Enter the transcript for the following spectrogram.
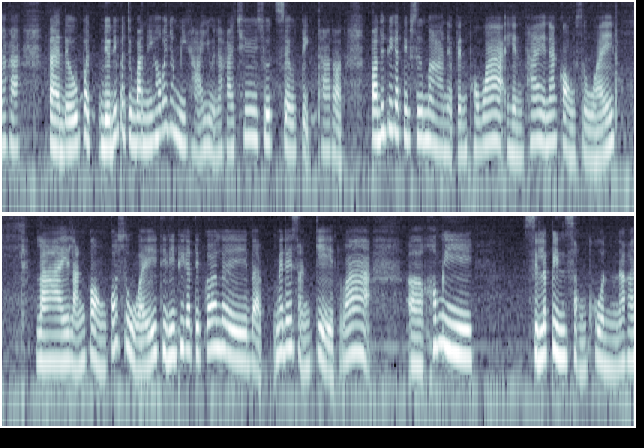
นะคะ แต่เดี๋ยวเดี๋ยวนี้ปัจจุบันนี้เขาก็ยังมีขายอยู่นะคะ ชื่อชุดเซลติกทารอตตอนที่พี่กระติบซื้อมาเนี่ยเป็นเพราะว่าเห็นไพ่หน้ากล่องสวย ลายหลังกล่องก็สวย ทีนี้พี่กระติบก็เลยแบบไม่ได้สังเกตว่าเเขามีศิลปินสองคนนะคะ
